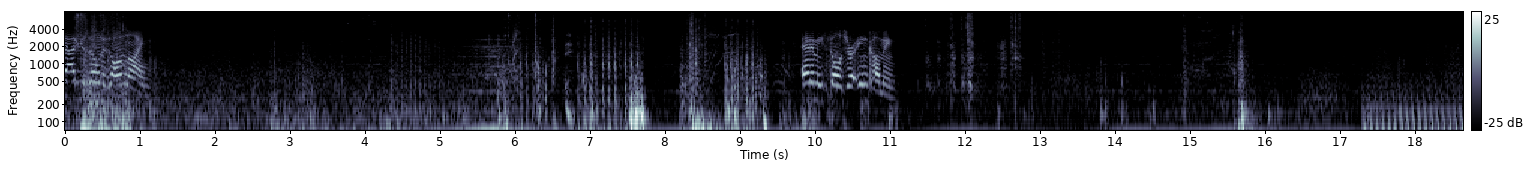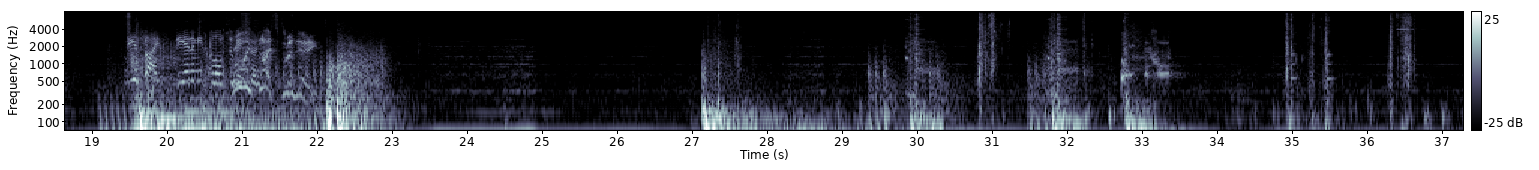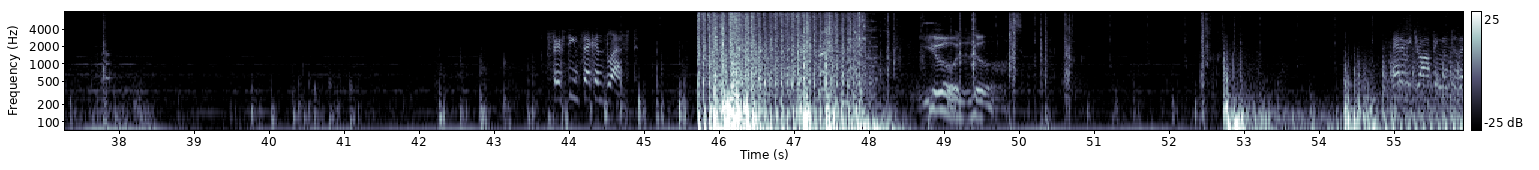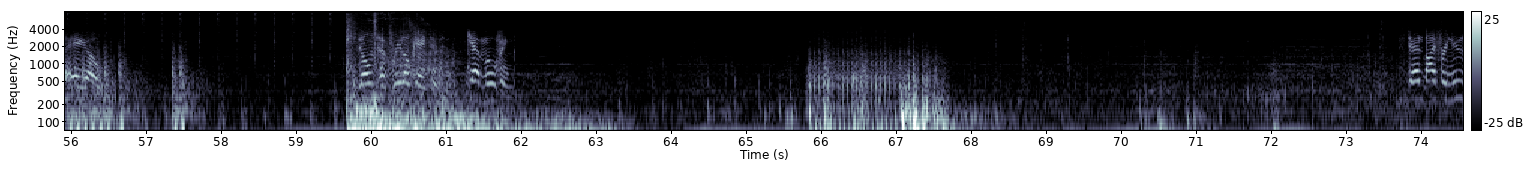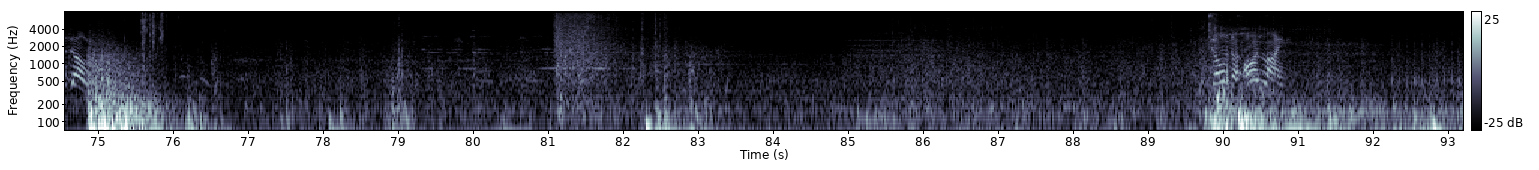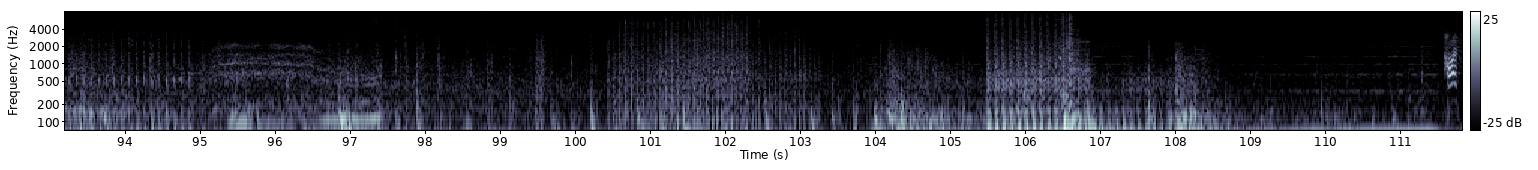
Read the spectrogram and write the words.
value zone is online. Enemy soldier incoming. 15 seconds left. You lose. Enemy dropping into the AO. Zones have relocated. Get moving. Stand by for new zone.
